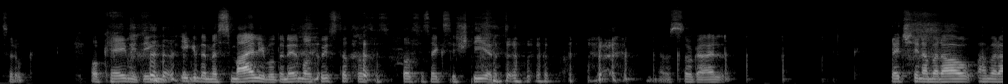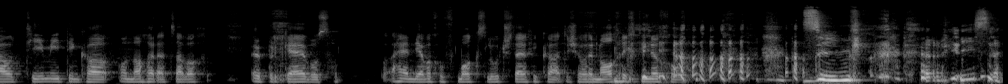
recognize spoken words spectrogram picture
zurück. Okay, mit irgend, irgendeinem Smiley, wo du nicht mal gewusst hast, dass es, dass es existiert. Das ist so geil. Letztens haben wir auch, haben wir auch ein Team-Meeting gehabt und nachher hat es einfach jemanden gegeben, der das Handy einfach auf Max Lautstärke gehabt hat. ist auch eine Nachricht reingekommen. Zing! Riesen,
